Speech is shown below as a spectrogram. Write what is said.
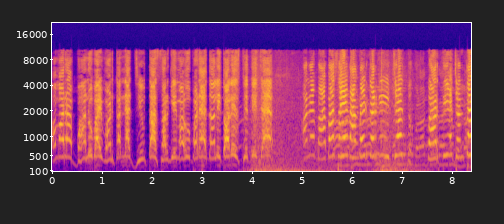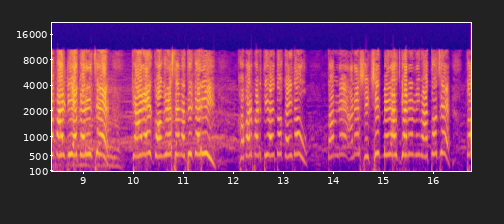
અમારા ભાનુભાઈ વણકરને જીવતા સળગી મળવું પડે, દલિતોની સ્થિતિ છે. સાહેબ, આંબેડકરની ઇજ્જત ભારતીય જનતા પાર્ટીએ કરી છે. ક્યારેય કોંગ્રેસે નથી કરી. ખબર પડતી હોય તો કહી દઉં. તમને અને શિક્ષિત બેરોજગારોની વાતો છે, તો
